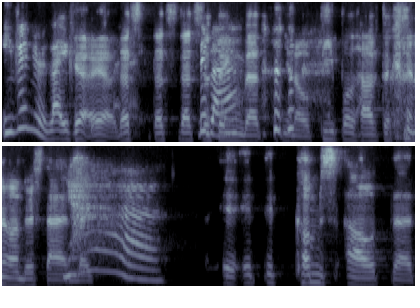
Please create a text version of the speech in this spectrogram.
Even your life. Yeah, yeah, that's that's that's the thing that you know people have to kind of understand. Like yeah. it, it, it comes out that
